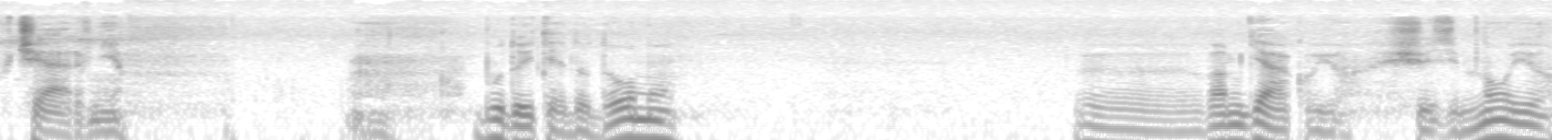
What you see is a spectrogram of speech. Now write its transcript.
в червні. Буду йти додому. Е, Вам дякую, що зі мною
